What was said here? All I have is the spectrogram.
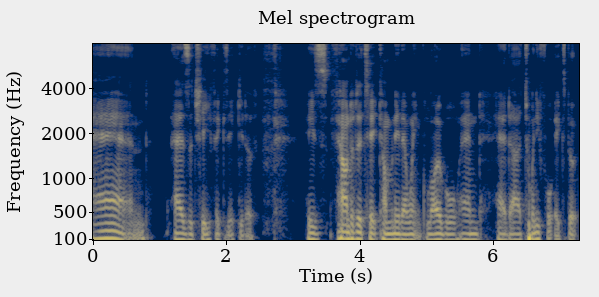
and as a chief executive. He's founded a tech company that went global and had uh, 24 export,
